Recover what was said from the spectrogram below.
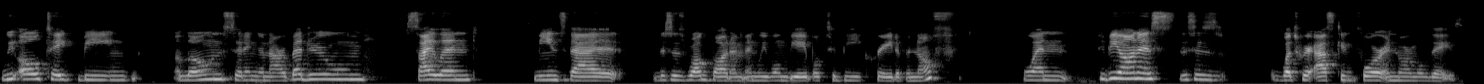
We all take being alone, sitting in our bedroom, silent, means that this is rock bottom and we won't be able to be creative enough. When, to be honest, this is what we're asking for in normal days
